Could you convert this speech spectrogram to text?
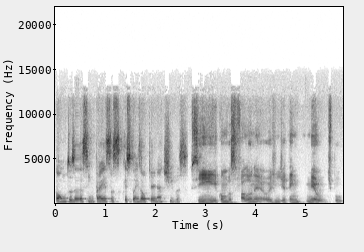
pontos assim para essas questões alternativas. Sim, e como você falou, né? Hoje em dia tem, meu, tipo,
